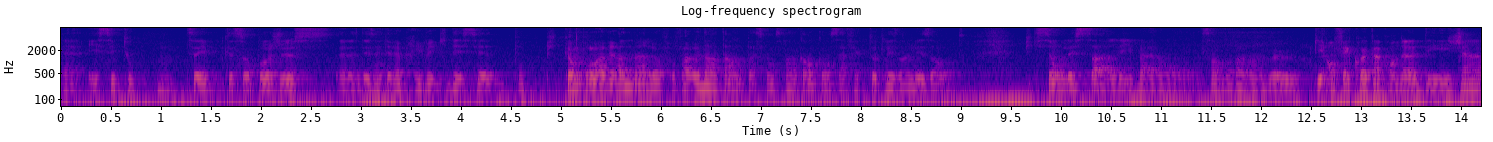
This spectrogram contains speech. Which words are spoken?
Euh, et c'est tout. Mm. Que ce soit pas juste euh, des intérêts privés qui décident. Pour- puis comme pour l'environnement, il faut faire une entente parce qu'on se rend compte qu'on s'affecte tous les uns les autres. Puis que si on laisse ça aller, ben on s'en va vers un mur. Puis on fait quoi quand on a des gens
